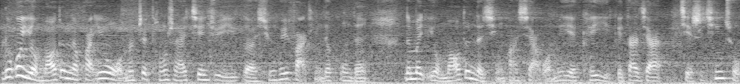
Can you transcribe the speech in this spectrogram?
如果有矛盾的话，因为我们这同时还兼具一个巡回法庭的功能，那么有矛盾的情况下，我们也可以给大家解释清楚。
